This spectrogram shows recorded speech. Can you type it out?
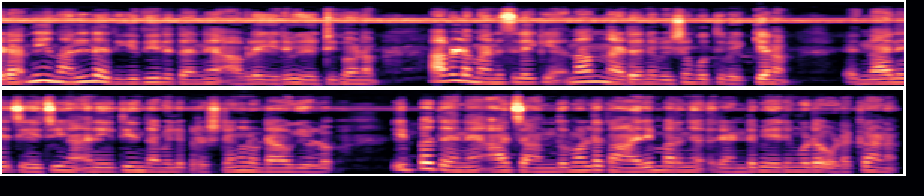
എടാ നീ നല്ല രീതിയിൽ തന്നെ അവളെ എരിവ് കയറ്റിക്കോണം അവളുടെ മനസ്സിലേക്ക് നന്നായിട്ട് തന്നെ വിഷം കുത്തി വെക്കണം. എന്നാലേ ചേച്ചി അനിയത്തിയും തമ്മിൽ പ്രശ്നങ്ങൾ ഉണ്ടാവുകയുള്ളൂ. ഇപ്പം തന്നെ ആ ചന്തുമോളുടെ കാര്യം പറഞ്ഞ് രണ്ടുപേരും കൂടെ ഉടക്കാണ്.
